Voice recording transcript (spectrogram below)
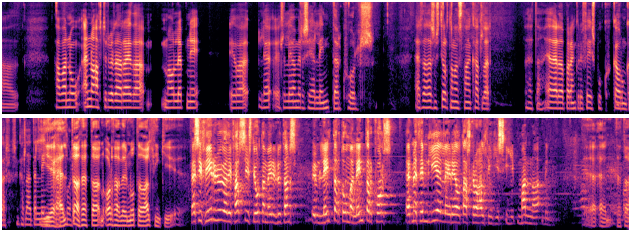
að það var nú enn og aftur verið að ræða málefni, ef að, ég ætla að lega mér að segja leindarkvóls Er það það sem stjórnarnanstæðan kallar þetta? Eða er það bara einhverju Facebook-gárungar sem kallar þetta leindarkvól? Ég held að þetta orð hafi verið notað á alþingi. Þessi fyrirhugaði farsi stjórnameiri hlutans um leindardóma leindarkvóls er með þeim lélegri á dagskrá alþingis í manna minn. En þetta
